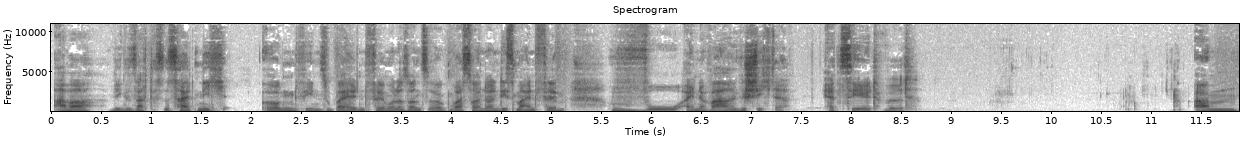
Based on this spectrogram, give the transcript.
Aber wie gesagt, es ist halt nicht irgendwie ein Superheldenfilm oder sonst irgendwas, sondern diesmal ein Film, wo eine wahre Geschichte erzählt wird. Ähm,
